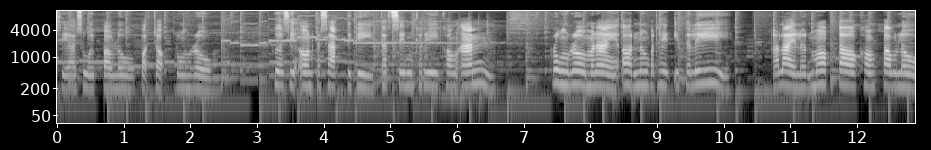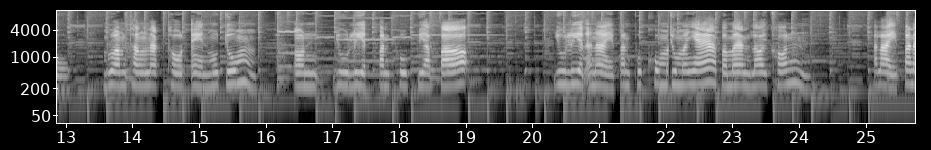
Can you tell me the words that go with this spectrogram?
เสียสวยเปาโลเปาะเจาะกรุงโรม เพื่อสิออนกษัตริย์ติกีตัดสินคดีของอัน กรุงโรมมาในออดหนึ่งประเทศอิตาลีอะไรเลิศมอบต่อของเปาโลรวมทั้งนักโทษแอนมูจุม ออนยูเลียดปันผูเปียเปาะยูเลียดอันไหนปันผูคุมจุมายาประมาณร้อยคนอะไรปัญ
